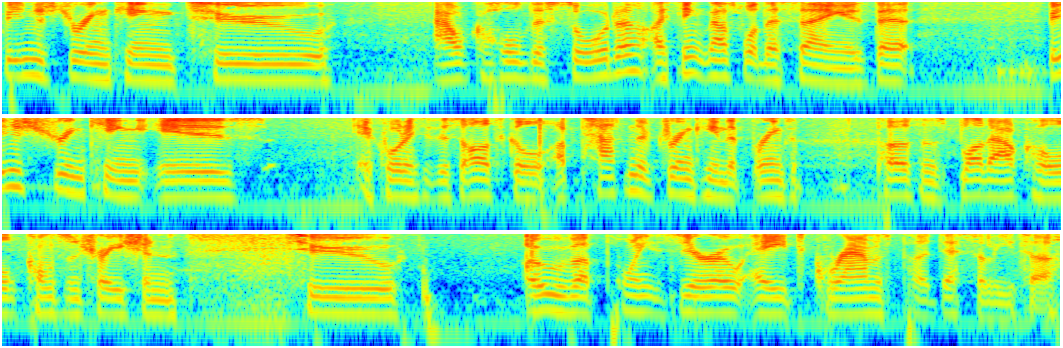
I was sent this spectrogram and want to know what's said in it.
binge drinking to alcohol disorder. I think that's what they're saying is that binge drinking is, according to this article, a pattern of drinking that brings a person's blood alcohol concentration to over 0.08 grams per deciliter,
